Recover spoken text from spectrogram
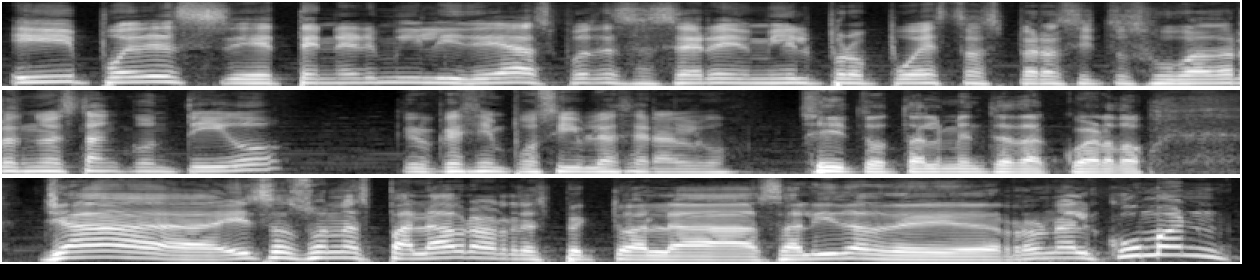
y puedes eh, tener mil ideas, puedes hacer eh, mil propuestas, pero si tus jugadores no están contigo, creo que es imposible hacer algo. Sí, totalmente de acuerdo. Ya esas son las palabras respecto a la salida de Ronald Kuman.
